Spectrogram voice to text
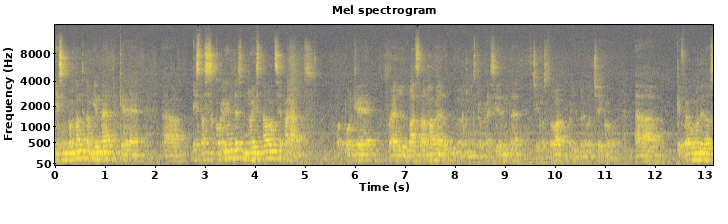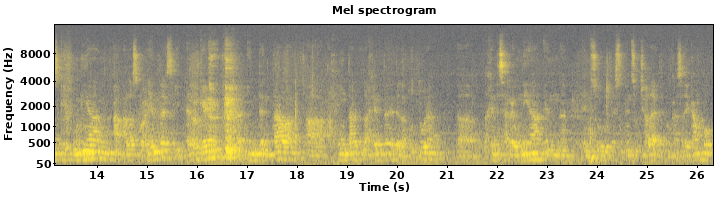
y es importante también ver que ah, estas corrientes no estaban separadas, porque fue el Václav Havel, luego nuestro presidente checoslovaco y luego checo, uh, que fue uno de los que unían a, las corrientes y el que intentaba juntar la gente de la cultura la gente se reunía en, en, su, en su chalet, su casa de campo,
